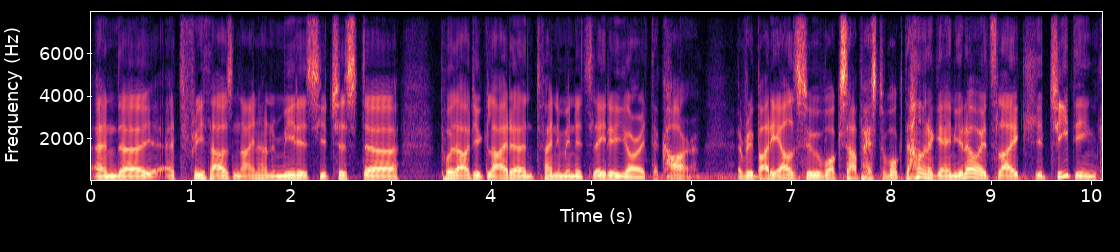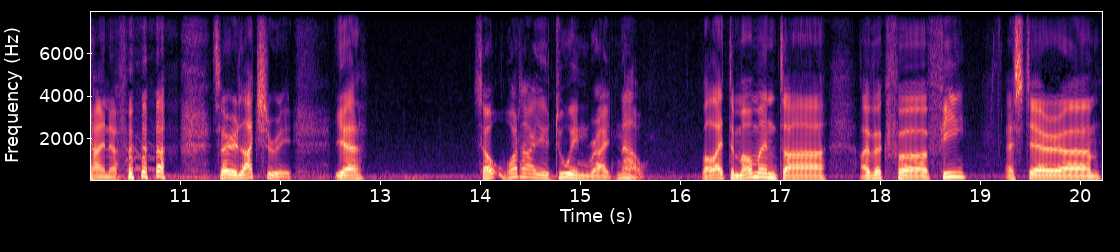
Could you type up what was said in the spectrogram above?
and uh, at 3,900 meters you just uh, put out your glider and 20 minutes later you're at the car. Everybody else who walks up has to walk down again. You know, it's like cheating kind of. it's very luxury. Yeah. So what are you doing right now? Well, at the moment, uh, I work for PHI as their um,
